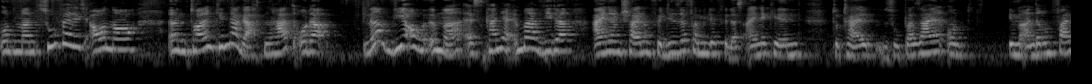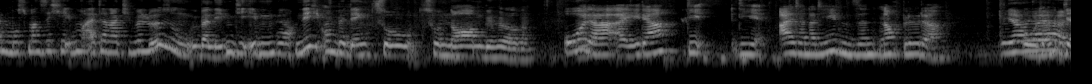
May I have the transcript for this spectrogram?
und man zufällig auch noch einen tollen Kindergarten hat oder ne, wie auch immer, es kann ja immer wieder eine Entscheidung für diese Familie, für das eine Kind total super sein und im anderen Fall muss man sich eben alternative Lösungen überlegen, die eben Ja. nicht unbedingt zu, zur Norm gehören. Oder, Aida, die, die Alternativen sind noch blöder. Ja, Oder ja, die.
